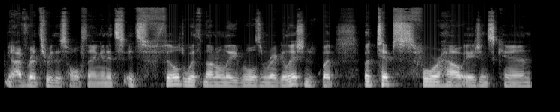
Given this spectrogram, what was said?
you know, I've read through this whole thing, and it's, it's filled with not only rules and regulations, but, but tips for how agents can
